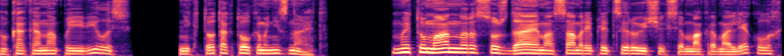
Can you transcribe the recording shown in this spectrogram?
но как она появилась, никто так толком и не знает. Мы туманно рассуждаем о самореплицирующихся макромолекулах,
